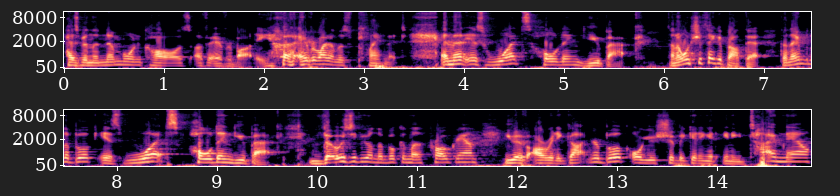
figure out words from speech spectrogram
has been the number one cause of everybody, everybody on this planet, and that is what's holding you back. And I want you to think about that. The name of the book is What's Holding You Back. Those of you on the Book of the Month program, you have already gotten your book or you should be getting it any time now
